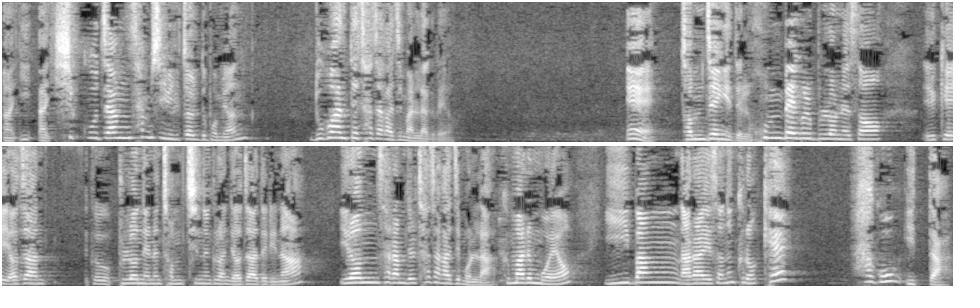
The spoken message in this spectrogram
아, 아 19장 31절도 보면 누구한테 찾아가지 말라 그래요. 예, 점쟁이들, 혼백을 불러내서 이렇게 여자, 그, 불러내는 점치는 그런 여자들이나 이런 사람들 찾아가지 몰라. 그 말은 뭐예요? 이방 나라에서는 그렇게 하고 있다.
